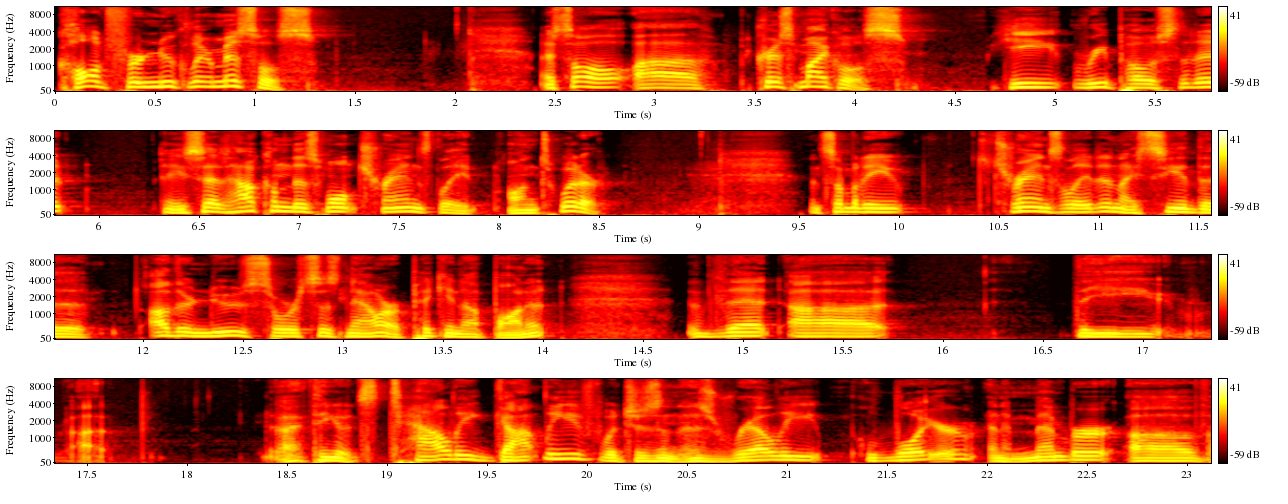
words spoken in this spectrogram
called for nuclear missiles. I saw uh, Chris Michaels he reposted it and he said, How come this won't translate on Twitter? And somebody translated, and I see the other news sources now are picking up on it that uh, the uh, I think it's Tali Gottlieb, which is an Israeli lawyer and a member of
